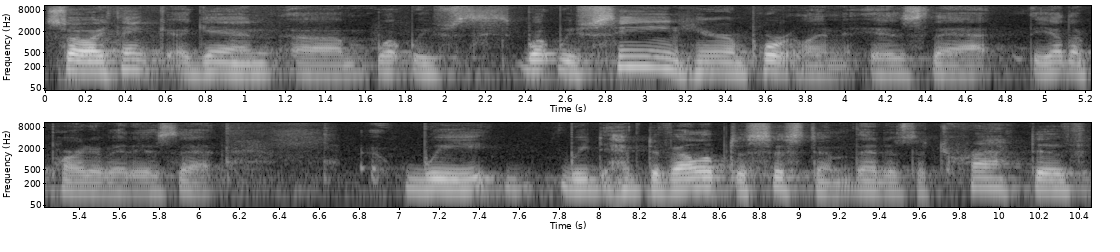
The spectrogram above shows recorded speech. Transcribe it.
So I think again, um, what we've what we've seen here in Portland is that the other part of it is that we we have developed a system that is attractive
